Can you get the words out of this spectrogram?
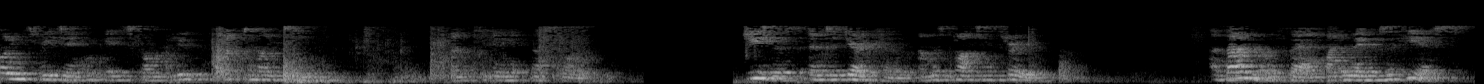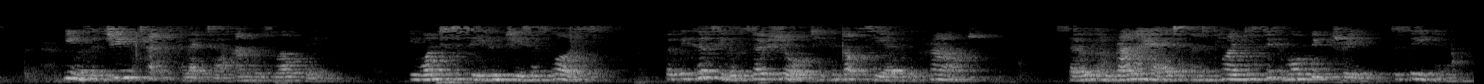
morning's reading is from Luke chapter 19 and beginning at verse 1. Jesus entered Jericho and was passing through. A man was there by the name of Zacchaeus. He was a chief tax collector and was wealthy. He wanted to see who Jesus was, but because he was so short, he could not see over the crowd. So he ran ahead and climbed a sycamore fig tree to see him,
